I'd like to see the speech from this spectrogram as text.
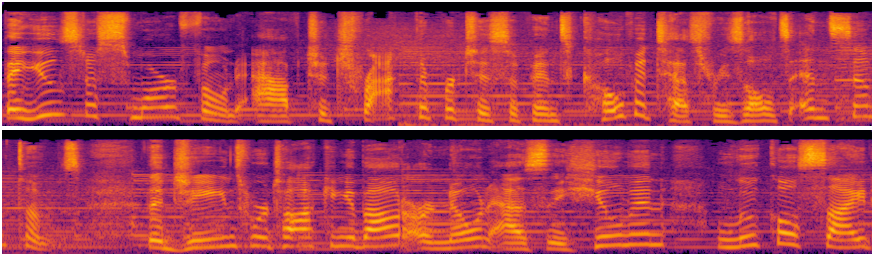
They used a smartphone app to track the participants' COVID test results and symptoms. The genes we're talking about are known as the human leukocyte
